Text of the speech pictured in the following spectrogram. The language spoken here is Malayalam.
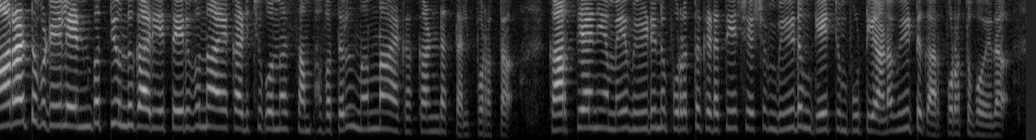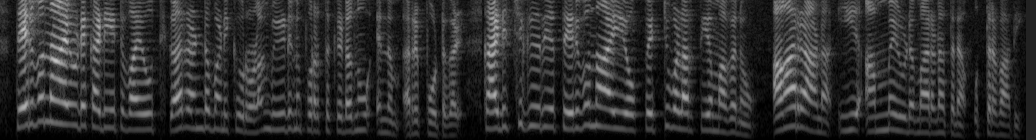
ആറാട്ടുപുഴയിലെ എൺപത്തിയൊന്നുകാരിയെ തെരുവുനായ കടിച്ചുകൊന്ന സംഭവത്തിൽ നിർണായക കണ്ടെത്തൽ പുറത്ത്. കാർത്തിയാനിയമ്മയെ വീടിന് പുറത്ത് കിടത്തിയ ശേഷം വീടും ഗേറ്റും പൂട്ടിയാണ് വീട്ടുകാർ പുറത്തുപോയത്. തെരുവുനായയുടെ കടിയേറ്റ് വയോധിക രണ്ട് മണിക്കൂറോളം വീടിന് പുറത്ത് കിടന്നു എന്നും റിപ്പോർട്ടുകൾ. കടിച്ചു കീറിയ തെരുവുനായയോ പെറ്റുവളർത്തിയ മകനോ? ആരാണ് ഈ അമ്മയുടെ മരണത്തിന് ഉത്തരവാദി?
